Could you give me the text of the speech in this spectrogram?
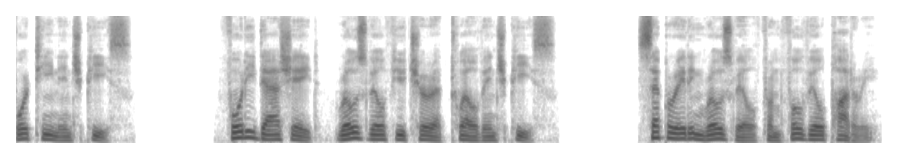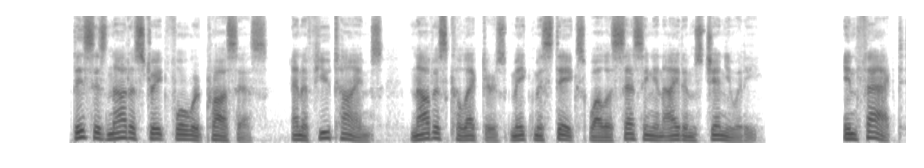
14-inch piece. 40-8, Roseville Futura 12-inch piece. Separating Roseville from Fauville pottery. This is not a straightforward process, and a few times, novice collectors make mistakes while assessing an item's genuity. In fact,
